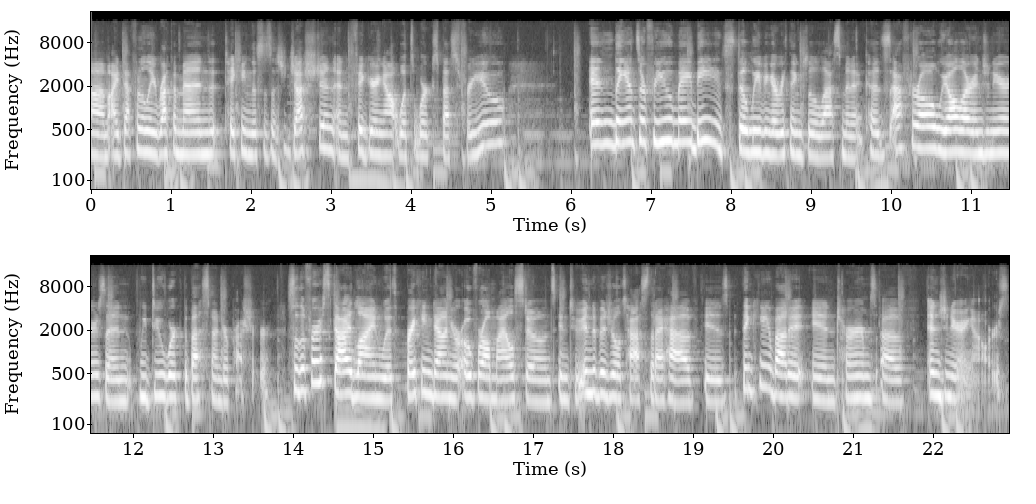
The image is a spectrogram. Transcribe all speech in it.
Um, I definitely recommend taking this as a suggestion and figuring out what works best for you. And the answer for you may be still leaving everything to the last minute because after all, we all are engineers and we do work the best under pressure. So the first guideline with breaking down your overall milestones into individual tasks that I have is thinking about it in terms of engineering hours.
